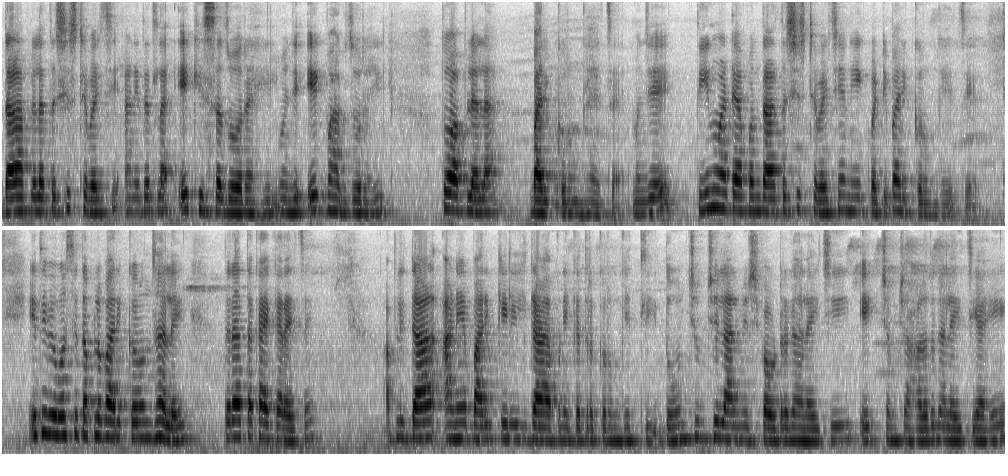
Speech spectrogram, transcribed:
डाळ आपल्याला तशीच ठेवायची आणि त्यातला एक हिस्सा जो राहील म्हणजे एक भाग जो राहील तो आपल्याला बारीक करून घ्यायचं आहे म्हणजे तीन वाट्या आपण डाळ तशीच ठेवायची आणि एक वाटी बारीक करून घ्यायची. आहे इथे व्यवस्थित आपलं बारीक करून झालं आहे तर आता काय करायचं आहे आपली डाळ आणि बारीक केलेली डाळ आपण एकत्र करून घेतली. दोन चमचे लाल मिरची पावडर घालायची. एक चमचा हळद घालायची आहे.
